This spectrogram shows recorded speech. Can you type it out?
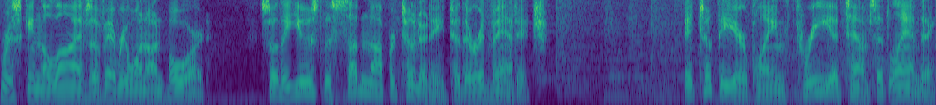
risking the lives of everyone on board. So they used the sudden opportunity to their advantage. It took the airplane three attempts at landing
